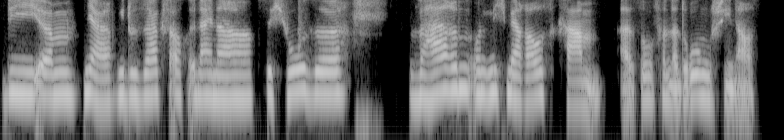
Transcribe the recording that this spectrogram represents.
die, ähm, ja, wie du sagst, auch in einer Psychose waren und nicht mehr rauskamen, also von der Drogenschiene aus.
